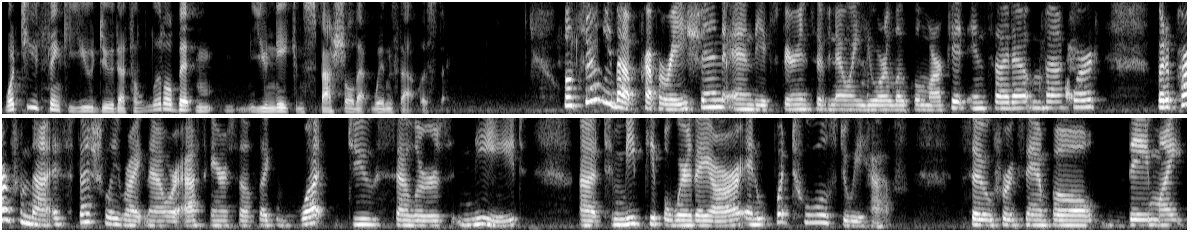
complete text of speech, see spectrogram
What do you think you do that's a little bit unique and special that wins that listing? Well, it's certainly about preparation and the experience of knowing your local market inside out and backward. But apart from that, especially right now, we're asking ourselves, like, what do sellers need uh, to meet people where they are and what tools do we have? So for example they might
